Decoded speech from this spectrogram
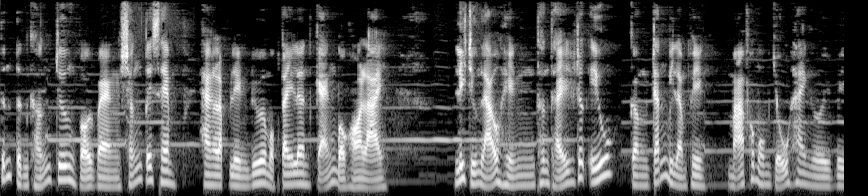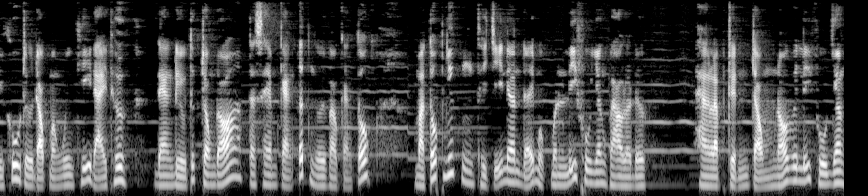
tính tình khẩn trương vội vàng sấn tới xem, Hàng Lập liền đưa một tay lên cản bọn họ lại. Lý trưởng lão hiện thân thể rất yếu, cần tránh bị làm phiền. Mã phó môn chủ hai người vì khu trừ độc mà nguyên khí đại thương, đang điều tức trong đó, ta xem càng ít người vào càng tốt. Mà tốt nhất thì chỉ nên để một mình Lý Phu Nhân vào là được. Hàng Lập trịnh trọng nói với Lý Phu Nhân.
